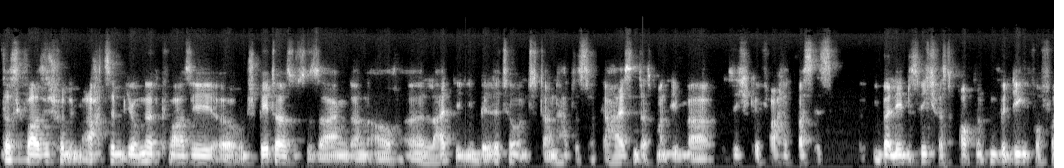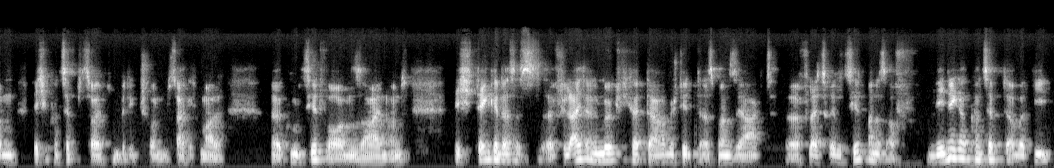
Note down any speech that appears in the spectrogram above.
das quasi schon im 18. Jahrhundert quasi äh, und später sozusagen dann auch äh, Leitlinien bildete. Und dann hat es geheißen, dass man immer sich gefragt hat, was ist überlebenswichtig, was braucht man unbedingt, wovon, welche Konzepte sollten unbedingt schon, sage ich mal, äh, kommuniziert worden sein. Und ich denke, dass es äh, vielleicht eine Möglichkeit darin besteht, dass man sagt, vielleicht reduziert man das auf weniger Konzepte, aber die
